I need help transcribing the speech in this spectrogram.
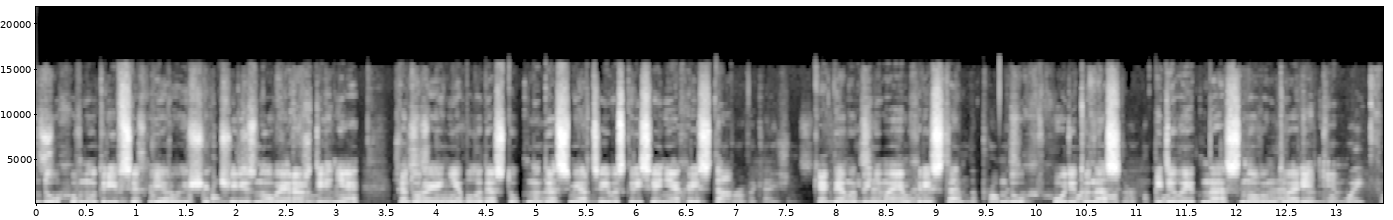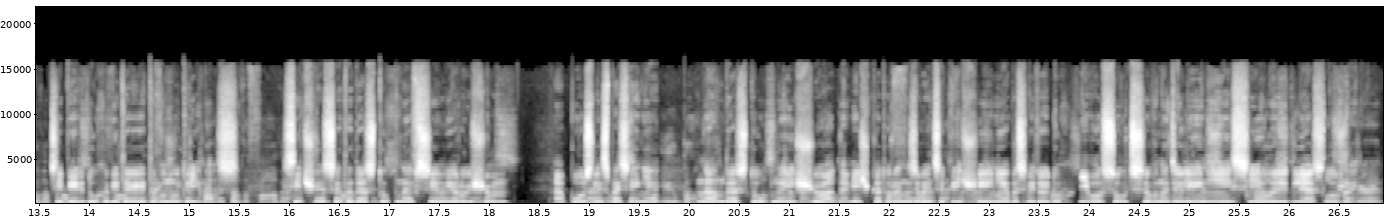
Дух внутри всех верующих через новое рождение, которое не было доступно до смерти и воскресения Христа. Когда мы принимаем Христа, Дух входит в нас и делает нас новым творением. Теперь Дух обитает внутри нас. Сейчас это доступно всем верующим. А после спасения нам доступна еще одна вещь, которая называется крещение во Святой Дух. Его суть в наделении силой для служения.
